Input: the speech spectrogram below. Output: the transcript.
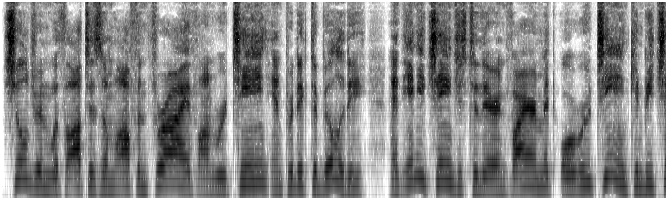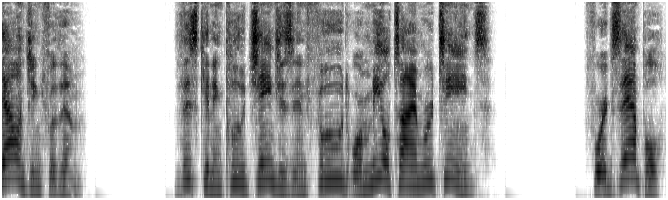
Children with autism often thrive on routine and predictability, and any changes to their environment or routine can be challenging for them. This can include changes in food or mealtime routines. For example,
